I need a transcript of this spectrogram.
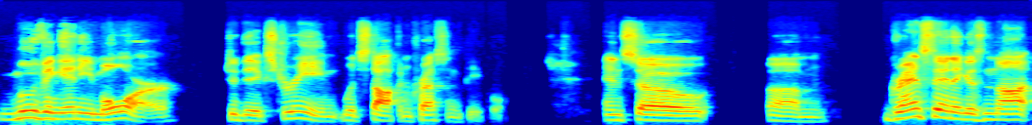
moving any more to the extreme would stop impressing people. And so um, grandstanding is not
